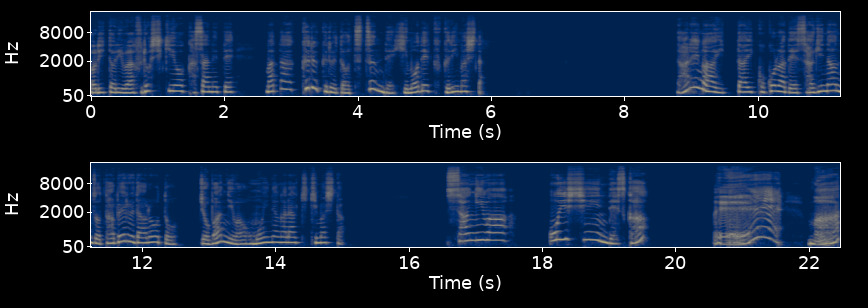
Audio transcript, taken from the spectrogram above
鳥鳥は風呂敷を重ねて、またくるくると包んで紐でくくりました。誰が一体ここらで詐欺なんぞ食べるだろうと、ジョバンニは思いながら聞きました。詐欺は美味しいんですか？ええ毎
